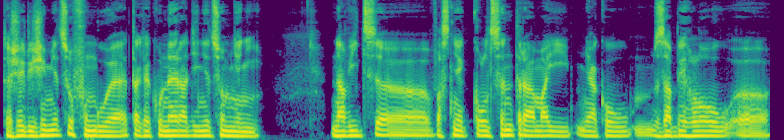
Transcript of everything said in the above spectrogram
Takže když jim něco funguje, tak jako neradi něco mění. Navíc eh, vlastně call centra mají nějakou zaběhlou, eh,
